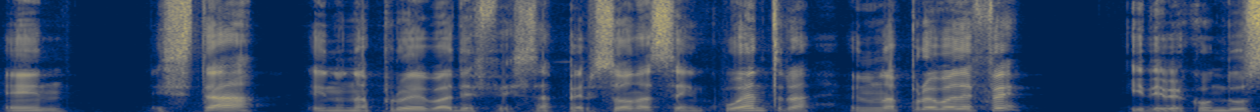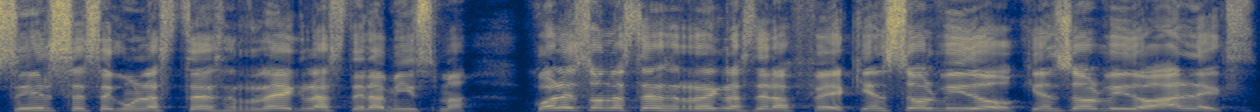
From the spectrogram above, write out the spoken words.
en, está en una prueba de fe. Esa persona se encuentra en una prueba de fe y debe conducirse según las tres reglas de la misma. ¿Cuáles son las tres reglas de la fe? ¿Quién se olvidó? ¿Quién se olvidó? Alex,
